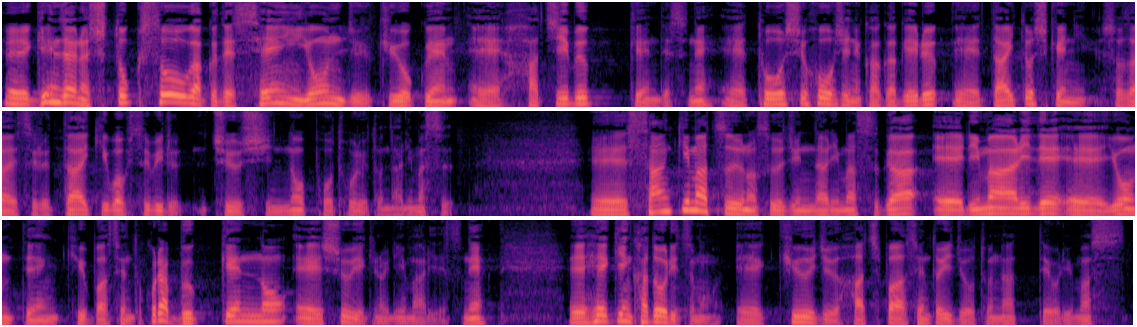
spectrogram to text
現在の取得総額で1049億円、8物件ですね、投資方針に掲げる大都市圏に所在する大規模オフィスビル中心のポートフォリオとなります。3期末の数字になりますが、利回りで4.9%、これは物件の収益の利回りですね。平均稼働率も98%以上となっております。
